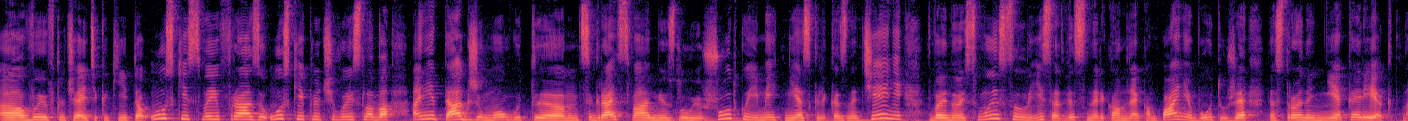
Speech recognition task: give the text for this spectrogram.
э, вы включаете какие-то узкие свои фразы, узкие ключевые слова, они также могут э, сыграть с вами злую шутку, иметь несколько значений, двойной смысл, и, соответственно, рекламная кампания будет уже настроена настроена некорректно.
